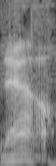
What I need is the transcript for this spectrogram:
now.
